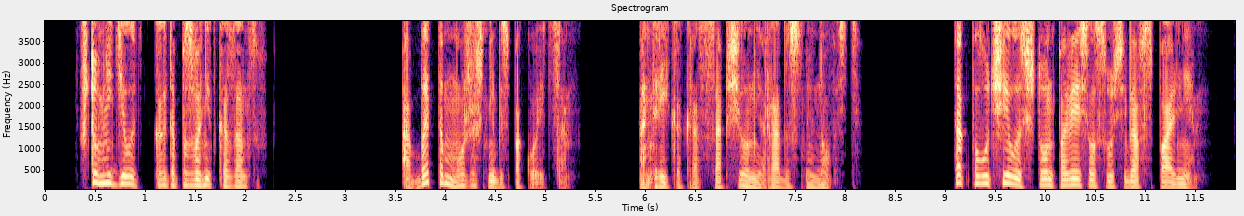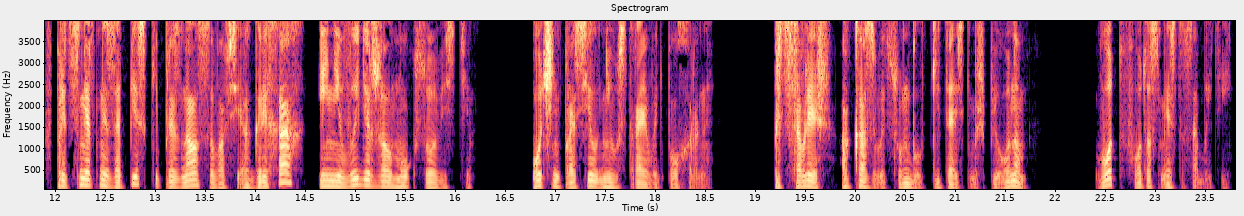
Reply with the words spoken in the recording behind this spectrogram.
— Что мне делать, когда позвонит Казанцев? — Об этом можешь не беспокоиться. Андрей как раз сообщил мне радостную новость. Так получилось, что он повесился у себя в спальне. В предсмертной записке признался во всех грехах и не выдержал мук совести. Очень просил не устраивать похороны. Представляешь, оказывается, он был китайским шпионом. Вот фото с места событий.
